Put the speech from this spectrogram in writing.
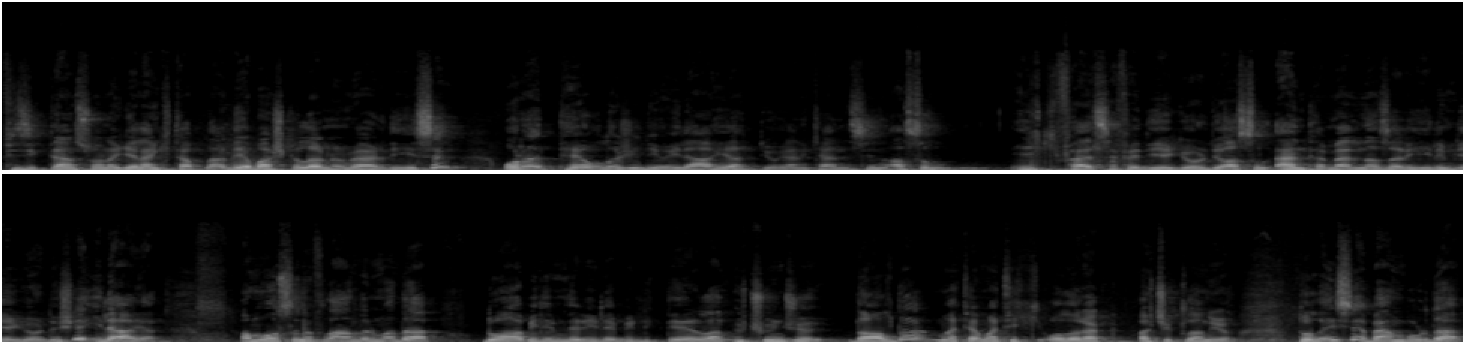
fizikten sonra gelen kitaplar diye başkalarının verdiği isim. Ona teoloji diyor, ilahiyat diyor. Yani kendisinin asıl ilk felsefe diye gördüğü, asıl en temel nazari ilim diye gördüğü şey ilahiyat. Ama o sınıflandırmada doğa bilimleriyle birlikte yer alan üçüncü dalda matematik olarak açıklanıyor. Dolayısıyla ben burada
